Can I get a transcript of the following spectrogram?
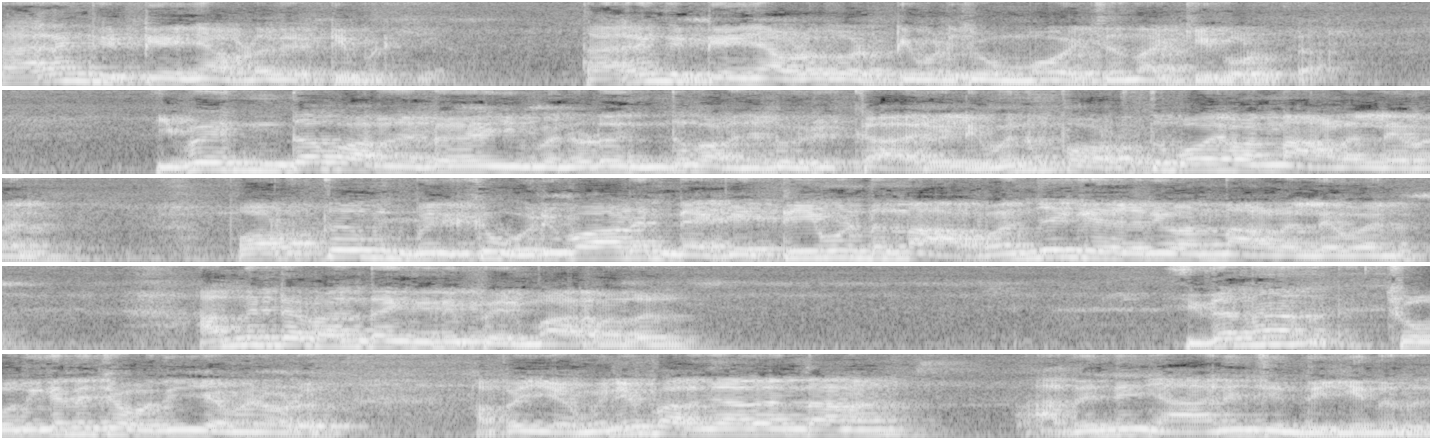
തരം കിട്ടി കഴിഞ്ഞാൽ അവളെ കെട്ടിപ്പിടിക്കുക. തരം കിട്ടി കഴിഞ്ഞാൽ അവളെ കെട്ടിപ്പിടിച്ച് ഉമ്മ വെച്ച് നക്കി കൊടുക്കുക. ഇവ എന്താ പറഞ്ഞിട്ട് ഇവനോട് എന്ത് പറഞ്ഞിട്ട് ഒരു കാര്യമില്ല. ഇവന് പുറത്ത് പോയി വന്ന ആളല്ലേ ഇവൻ? പുറത്ത് ഇവർക്ക് ഒരുപാട് നെഗറ്റീവ് ഉണ്ടെന്ന് അറിഞ്ഞ് കയറി വന്ന ആളല്ലേ ഇവൻ? എന്നിട്ട് അവൻ എന്താ ഇങ്ങനെ പെരുമാറുന്നത്? ഇതാണ് ചോദിക്കുന്ന ചോദ്യം യമനോട്. അപ്പൊ യമുനയും പറഞ്ഞത് എന്താണ്? അതിന് ഞാനും ചിന്തിക്കുന്നത്.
